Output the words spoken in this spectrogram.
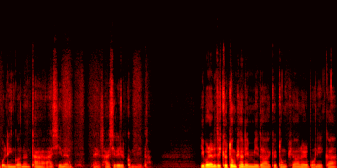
몰린 거는 다 아시는 네, 사실일 겁니다. 이번에는 이제 교통편입니다. 교통편을 보니까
